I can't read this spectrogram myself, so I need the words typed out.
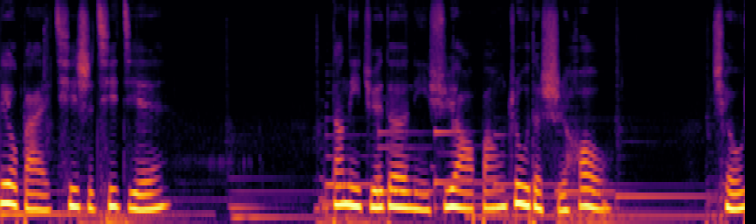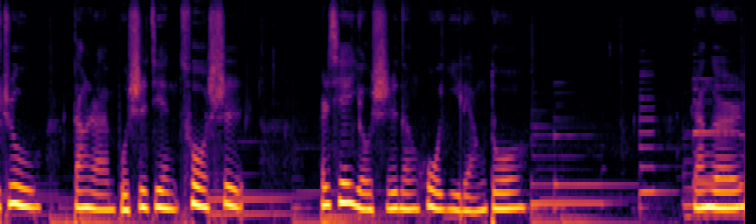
六百七十七节。当你觉得你需要帮助的时候，求助当然不是件错事，而且有时能获益良多。然而，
